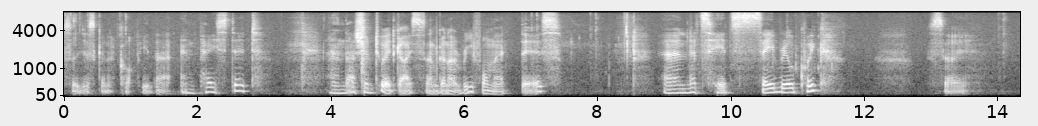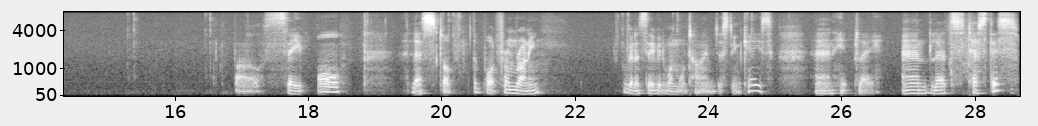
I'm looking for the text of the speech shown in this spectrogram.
So just gonna copy that and paste it. And that should do it guys. So I'm gonna reformat this and let's hit save real quick. So file save all. Let's stop the bot from running. I'm gonna save it one more time just in case and hit play. And let's test this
